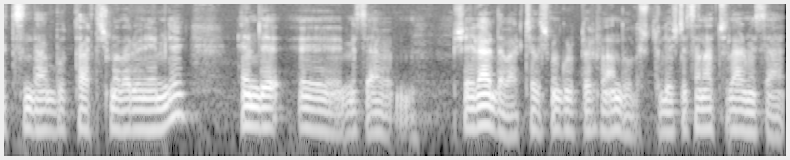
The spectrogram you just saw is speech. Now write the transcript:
açısından bu tartışmalar önemli. Hem de e, mesela şeyler de var. Çalışma grupları falan da oluşturuluyor. İşte sanatçılar mesela,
